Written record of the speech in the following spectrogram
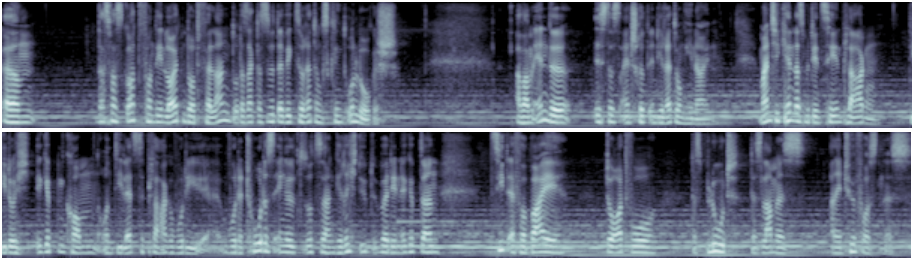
Ähm, das, was Gott von den Leuten dort verlangt oder sagt, das wird der Weg zur Rettung, klingt unlogisch. Aber am Ende ist es ein Schritt in die Rettung hinein. Manche kennen das mit den zehn Plagen, die durch Ägypten kommen und die letzte Plage, wo, die, wo der Todesengel sozusagen Gericht übt über den Ägyptern, zieht er vorbei dort, wo das Blut des Lammes an den Türpfosten ist.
